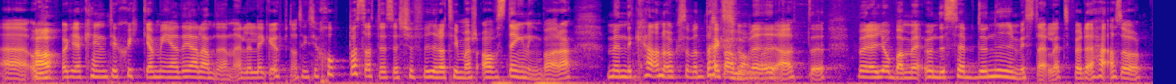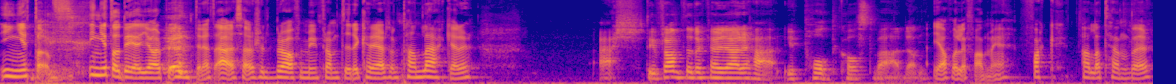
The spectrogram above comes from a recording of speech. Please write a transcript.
Eh, och, Ja. och jag kan inte skicka meddelanden eller lägga upp någonting så jag hoppas att det är så här 24 timmars avstängning bara. Men det kan också vara dags för Spännande. mig att eh, börja jobba med under pseudonym istället för det här, alltså inget av, inget av det jag gör på internet är särskilt bra för min framtida karriär som tandläkare. Äsch, din framtida karriär är här i podcastvärlden. Jag håller fan med. Fuck alla tänder.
